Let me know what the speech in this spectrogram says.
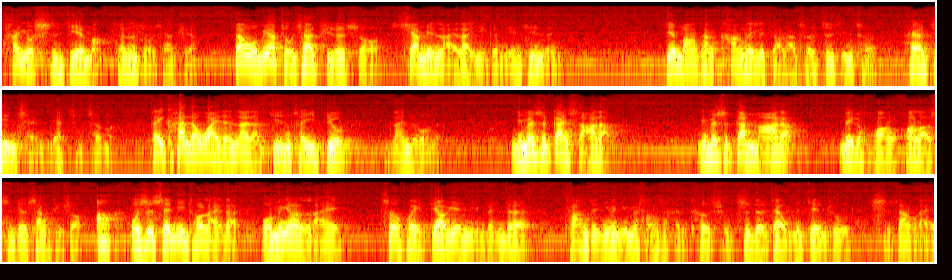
他有时间嘛，才能走下去啊。当我们要走下去的时候，下面来了一个年轻人，肩膀上扛了一个脚踏车、自行车，他要进城要骑车嘛。他一看到外人来了，自行车一丢，拦住我们：“你们是干啥的？你们是干嘛的？”那个黄黄老师就上去说：“啊，我是省里头来的，我们要来测绘调研你们的房子，因为你们房子很特殊，值得在我们建筑史上来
